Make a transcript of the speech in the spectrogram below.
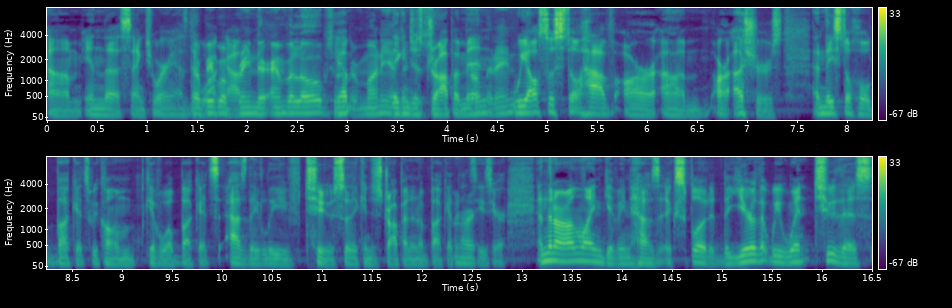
um, in the sanctuary as they so walk people out. bring their envelopes or Yep. their money. They can just drop them in. in. We also still have our um, our ushers, and they still hold buckets. We call them give well buckets as they leave too, so they can just drop it in a bucket. That's Right. easier. And then our online giving has exploded. The year that we went to this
